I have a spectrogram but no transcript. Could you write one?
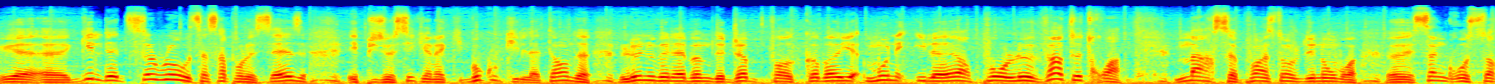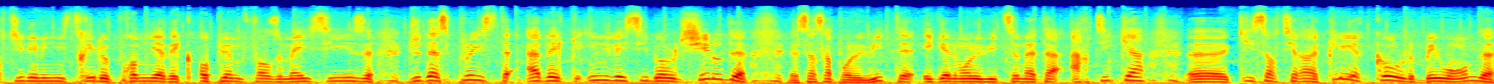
euh, Gilded Sorrow, ça sera pour le 16. Et puis je sais qu'il y en a qui, beaucoup qui l'attendent. Le nouvel album de Job for Cowboy, Moon Healer, pour le 23. Mars, pour l'instant je dénombre 5 grosses sorties. Les ministries, le premier avec Opium for the Macy's, Judas Priest avec Invisible Shield, ça sera pour le 8, également le 8 Sonata Arctica euh, qui sortira Clear Cold Beyond,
